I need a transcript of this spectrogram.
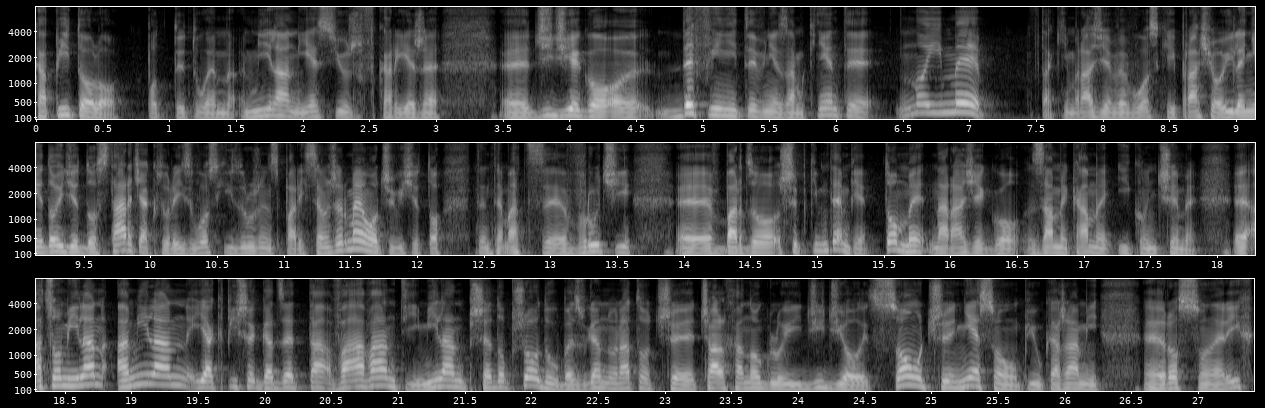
Capitolo pod tytułem Milan jest już w karierze e, Gigiego e, definitywnie zamknięty. No i my takim razie we włoskiej prasie, o ile nie dojdzie do starcia którejś z włoskich drużyn z Paris Saint-Germain, oczywiście to ten temat e, wróci e, w bardzo szybkim tempie. To my na razie go zamykamy i kończymy. E, a co Milan? A Milan, jak pisze gazeta, va avanti. Milan przed przodu, bez względu na to, czy Czalhanoglu i Gigio są, czy nie są piłkarzami Rossonerich.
